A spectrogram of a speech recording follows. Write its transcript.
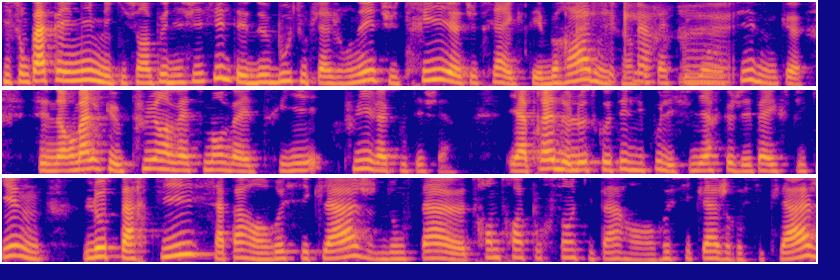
qui sont pas pénibles, mais qui sont un peu difficiles. Tu es debout toute la journée, tu tries, tu tries avec tes bras. donc, c'est un peu fatigant aussi. Donc, euh, c'est normal que plus un vêtement va être trié, plus il va coûter cher. Et après, de l'autre côté, du coup, les filières que j'ai pas expliquées, l'autre partie, ça part en recyclage. Donc, tu as 33% qui part en recyclage, recyclage.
